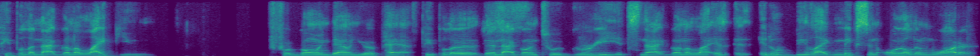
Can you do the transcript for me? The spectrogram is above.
people are not going to like you for going down your path. People are they're not going to agree. It's not going to like it'll be like mixing oil and water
